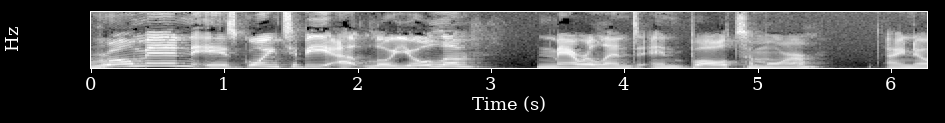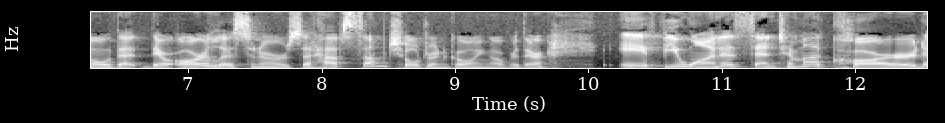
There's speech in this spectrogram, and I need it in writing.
Roman is going to be at Loyola Maryland, in Baltimore. I know that there are listeners that have some children going over there. If you want to send him a card,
